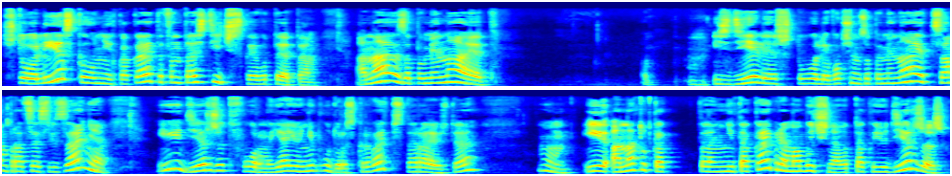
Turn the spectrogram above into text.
что леска у них какая-то фантастическая вот эта. Она запоминает изделие, что ли. В общем, запоминает сам процесс вязания и держит форму. Я ее не буду раскрывать, постараюсь, да. Ну, и она тут как-то не такая прям обычная, а вот так ее держишь.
